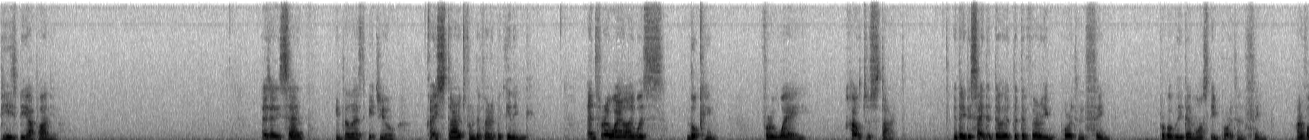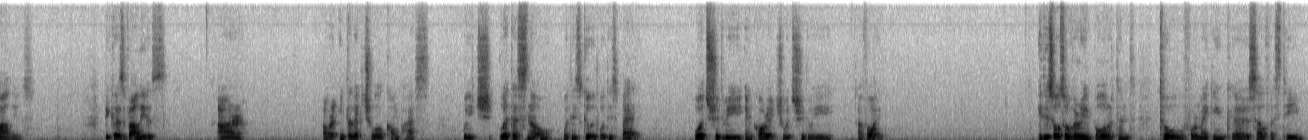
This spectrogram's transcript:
Peace be upon you. As I said in the last video, I start from the very beginning and for a while I was looking for a way how to start and I decided that, that the very important thing, probably the most important thing, are values. Because values are our intellectual compass which let us know what is good, what is bad, what should we encourage, what should we avoid. It is also a very important tool for making uh, self-esteem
